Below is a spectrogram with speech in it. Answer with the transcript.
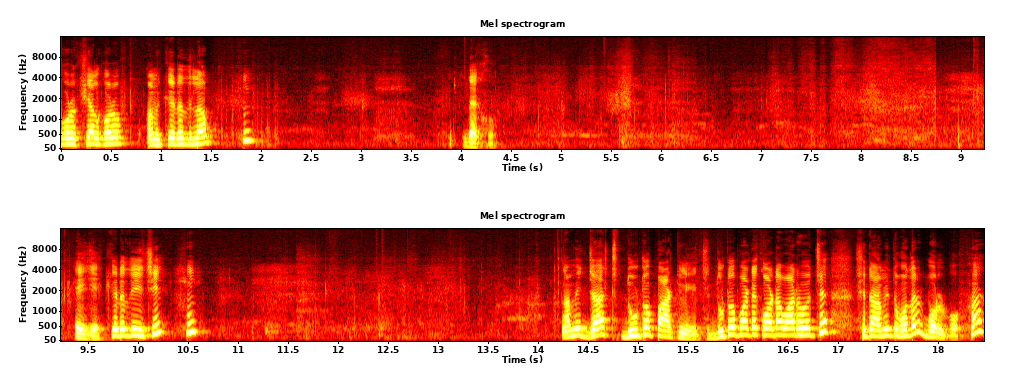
করে খেয়াল করো, আমি কেটে দিলাম। হুম? দেখো। এই যে, কেটে দিয়েছি, হুম। আমি জাস্ট দুটো পার্ট নিয়েছি। দুটো পার্টে কটা বার হয়েছে, সেটা আমি তোমাদের বলব হ্যাঁ?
